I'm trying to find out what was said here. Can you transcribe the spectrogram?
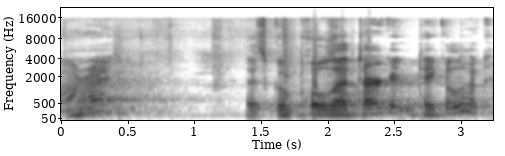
All right, let's go pull that target and take a look.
